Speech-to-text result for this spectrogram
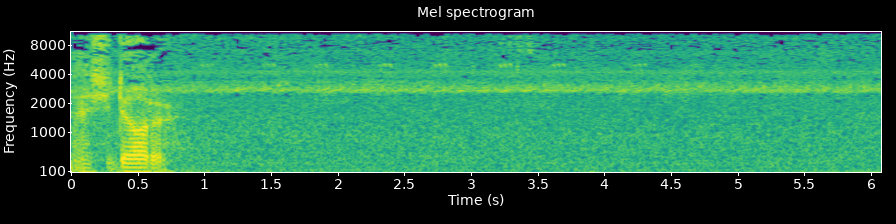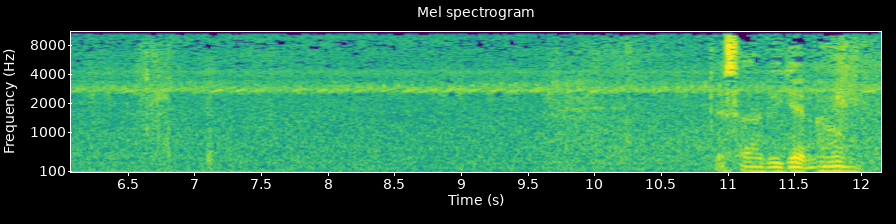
That's your daughter. Guess I'll be getting home.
